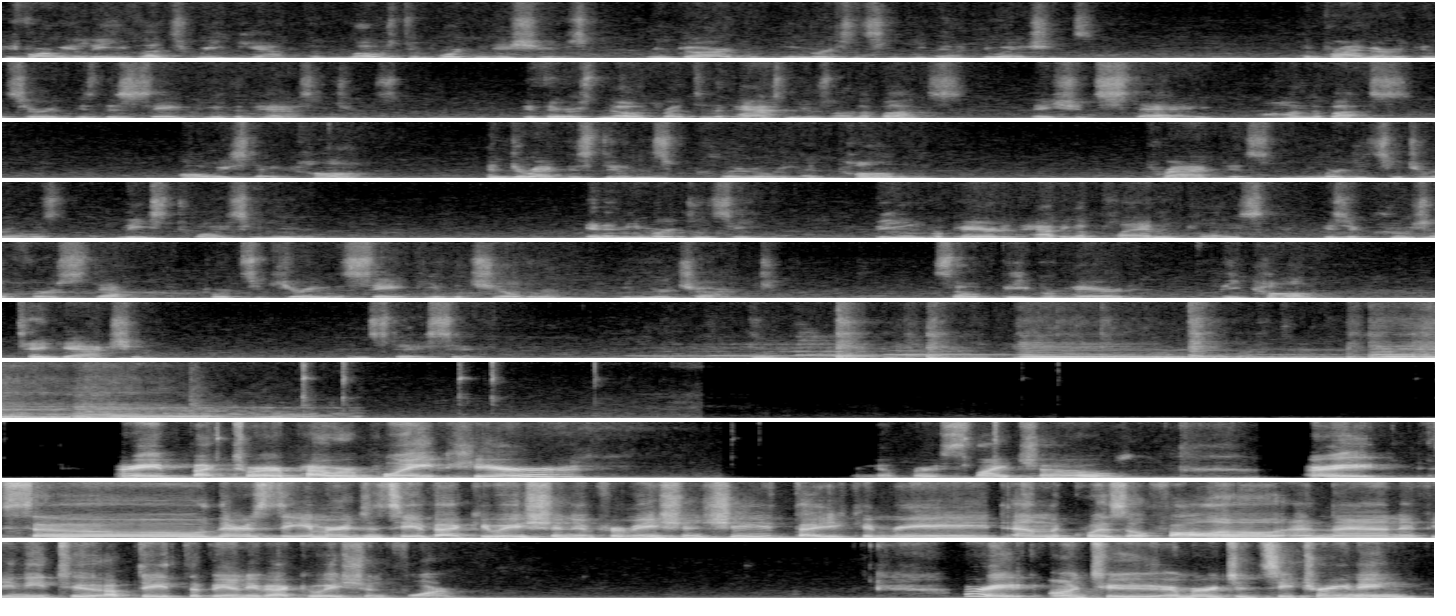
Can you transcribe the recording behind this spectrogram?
Before we leave, let's recap the most important issues regarding emergency evacuations. The primary concern is the safety of the passengers. If there is no threat to the passengers on the bus, they should stay on the bus. Always stay calm and direct the students clearly and calmly. Practice emergency drills at least twice a year. In an emergency, being prepared and having a plan in place is a crucial first step towards securing the safety of the children in your charge. So be prepared, be calm, take action, and stay safe. All right, back to our PowerPoint here. Bring up our slideshow. All right, so there's the emergency evacuation information sheet that you can read and the quiz will follow. And then if you need to, update the van evacuation form. All right, on to emergency training.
